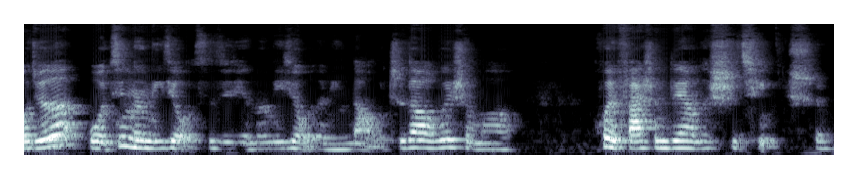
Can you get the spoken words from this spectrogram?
我觉得我既能理解我自己，也能理解我的领导，我知道为什么会发生这样的事情。是，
